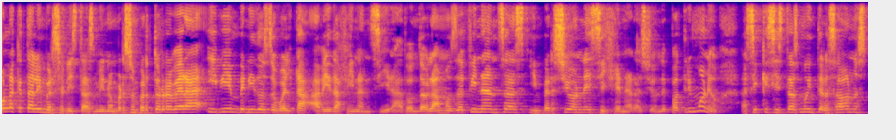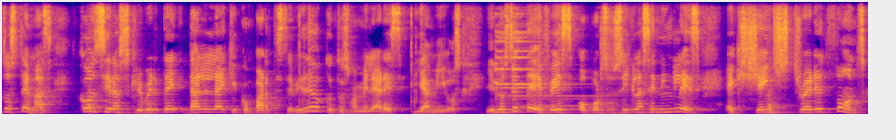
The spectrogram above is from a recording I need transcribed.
Hola, ¿qué tal inversionistas? Mi nombre es Humberto Rivera y bienvenidos de vuelta a Vida Financiera, donde hablamos de finanzas, inversiones y generación de patrimonio. Así que si estás muy interesado en estos temas, considera suscribirte, dale like y comparte este video con tus familiares y amigos. Y los ETFs, o por sus siglas en inglés, Exchange Traded Funds,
